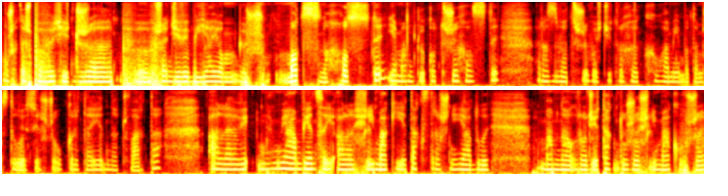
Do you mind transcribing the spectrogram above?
Muszę też powiedzieć, że w- wszędzie wybijają już mocno hosty. Ja mam tylko trzy hosty. Raz, dwa, trzy. Właściwie trochę kłamię, bo tam z tyłu jest jeszcze ukryta jedna czwarta. Ale miałam więcej, ale ślimaki je tak strasznie jadły. Mam na ogrodzie tak dużo ślimaków, że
